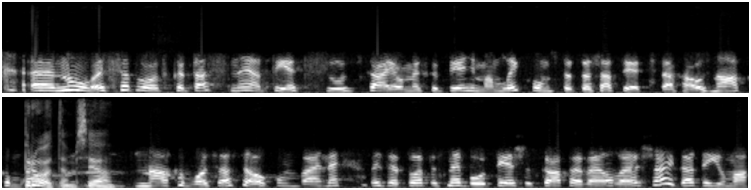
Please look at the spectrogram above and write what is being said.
Uh, nu, es saprotu, ka tas neatiecas uz, kā jau mēs pieņemam likumus, tad tas attiecas uz nākamo, Protams, jā. nākamo sasaukumu, vai ne? Līdz ar to tas nebūtu tieši uz KPVLV šai gadījumā.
